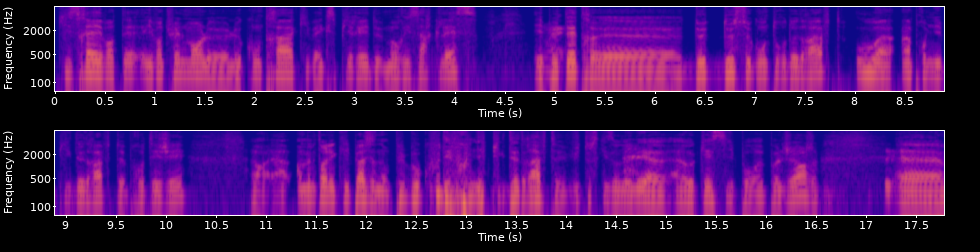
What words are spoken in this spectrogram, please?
qui serait éventuellement le, le, contrat qui va expirer de Maurice Arclès et peut-être euh, deux, deux seconds tours de draft ou un, premier pic de draft protégé. Alors, en même temps, les Clippers, ils n'en ont plus beaucoup des premiers pics de draft, vu tout ce qu'ils ont donné à, à OKC pour euh, Paul George. Euh,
